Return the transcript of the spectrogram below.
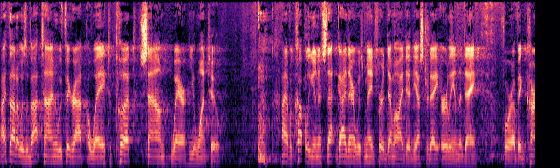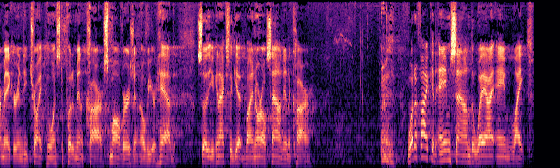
I thought it was about time we figure out a way to put sound where you want to. I have a couple of units. That guy there was made for a demo I did yesterday, early in the day, for a big car maker in Detroit who wants to put them in a car, small version, over your head so that you can actually get binaural sound in a car. what if I could aim sound the way I aim light?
